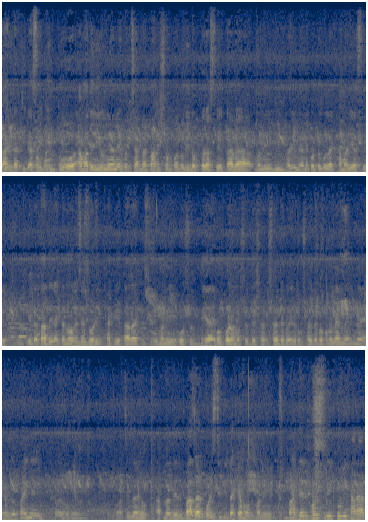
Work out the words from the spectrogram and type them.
ডাক্তার ঠিক আছে কিন্তু আমাদের ইউনিয়নে হচ্ছে আপনার পানি সম্পদ অধিদপ্তর আছে তারা মানে বিলঘর ইউনিয়নে কতগুলা খামারি আছে এটা তাদের একটা নলেজে জরিপ থাকে তারা কিছু মানে ওষুধ দেয়া এবং পরামর্শ দিয়ে সহায়তা করে এরকম সহায়তা কখনো নেন নাই? না এখন তো পাই নাই। আচ্ছা যাই হোক আপনাদের বাজার পরিস্থিতিটা কেমন? মানে বাজার পরিস্থিতি খুবই খারাপ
